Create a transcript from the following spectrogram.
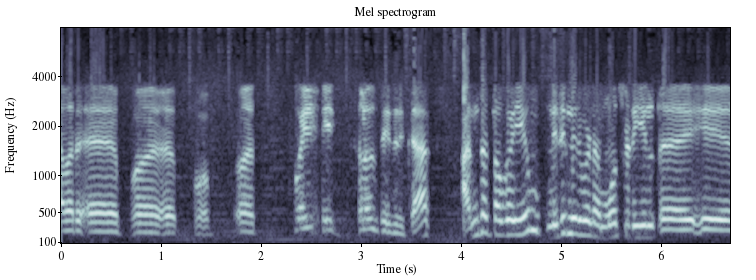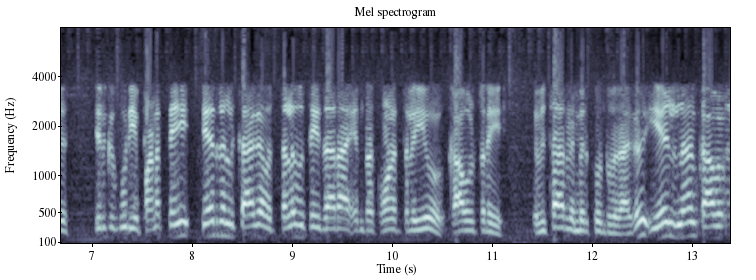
அவர் அஹ், தொகையை செலவு செய்திருக்கார் அந்த தொகையும் நிதி நிறுவன மோசடியில் இருக்கக்கூடிய பணத்தை தேர்தலுக்காக அவர் செலவு செய்தாரா என்ற கோணத்திலையும் காவல்துறை விசாரணை மேற்கொண்டு வருகிறார்கள். ஏழு நாள் காவல்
